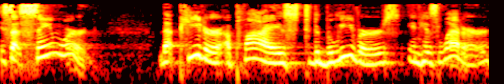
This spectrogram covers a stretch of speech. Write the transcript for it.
It's that same word that Peter applies to the believers in his letter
